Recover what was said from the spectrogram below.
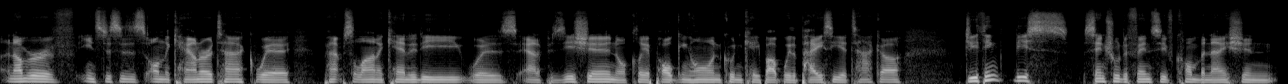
a number of instances on the counter attack where perhaps Alanna Kennedy was out of position or Clare Polkinghorne couldn't keep up with a pacey attacker. Do you think this central defensive combination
